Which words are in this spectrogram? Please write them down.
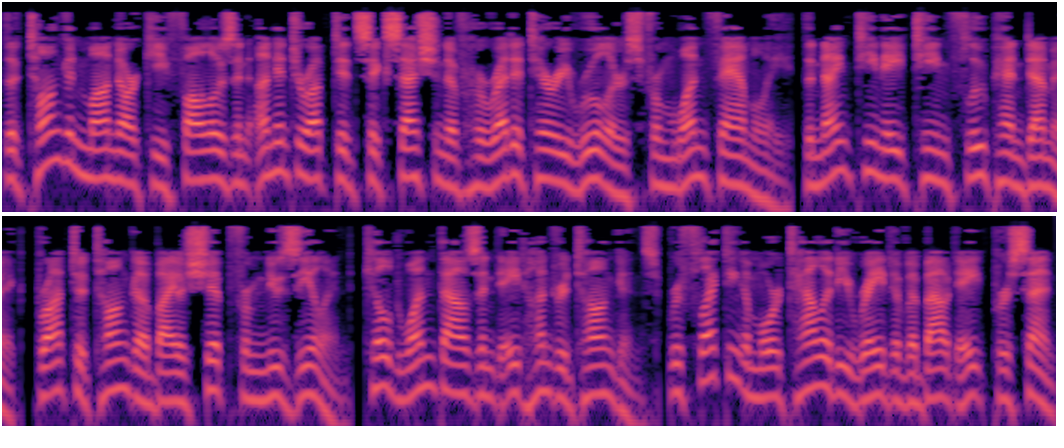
The Tongan monarchy follows an uninterrupted succession of hereditary rulers from one family. The 1918 flu pandemic, brought to Tonga by a ship from New Zealand, killed 1,800 Tongans, reflecting a mortality rate of about 8%.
